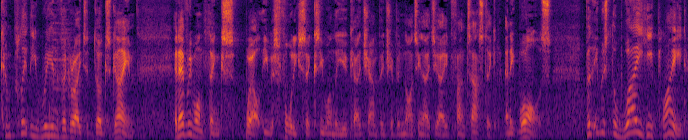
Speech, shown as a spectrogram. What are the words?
completely reinvigorated Doug's game. And everyone thinks, well, he was 46, he won the UK Championship in 1988, fantastic, and it was. But it was the way he played.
